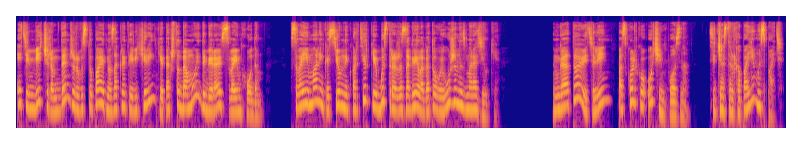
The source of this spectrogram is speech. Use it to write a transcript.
Этим вечером Денджер выступает на закрытой вечеринке, так что домой добираюсь своим ходом. В своей маленькой съемной квартирке быстро разогрела готовый ужин из морозилки. Готовить лень, поскольку очень поздно. Сейчас только поем и спать.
